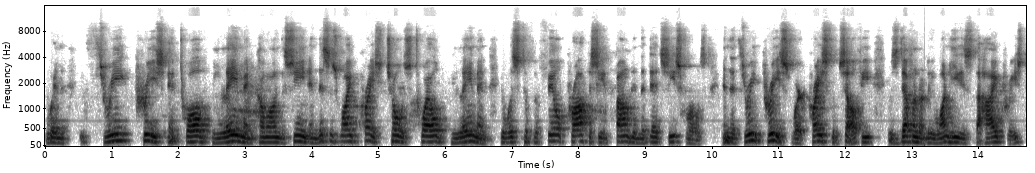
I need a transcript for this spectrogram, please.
when three priests and 12 laymen come on the scene. And this is why Christ chose 12 laymen. It was to fulfill prophecy found in the Dead Sea Scrolls. And the three priests were Christ himself. He was definitely one. He is the high priest.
